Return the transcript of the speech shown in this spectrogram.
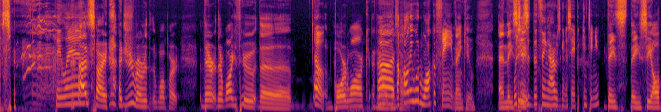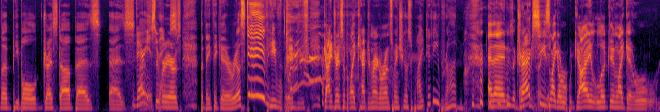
They land. I'm sorry. I just remember the one part. They're they're walking through the oh, boardwalk. No, uh, the Hollywood Walk of Fame, Thank you. And they which see is the thing I was gonna say. But continue. they they see all the people dressed up as as Various things. superheroes, but they think they're real. Steve, he guy dressed up like Captain America runs away, and she goes, "Why did he run?" And then Drax sees like a guy looking like a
